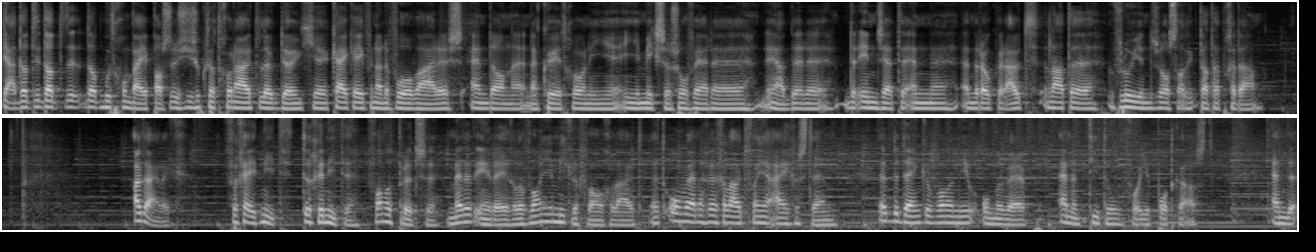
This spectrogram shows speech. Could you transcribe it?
ja, dat, dat, dat moet gewoon bij je passen. Dus je zoekt dat gewoon uit, leuk deuntje. Kijk even naar de voorwaarden en dan, dan kun je het gewoon in je, in je mixer software ja, er, erin zetten en, en er ook weer uit laten vloeien zoals dat ik dat heb gedaan. Uiteindelijk, vergeet niet te genieten van het prutsen met het inregelen van je microfoongeluid, het onwennige geluid van je eigen stem, het bedenken van een nieuw onderwerp en een titel voor je podcast. En de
